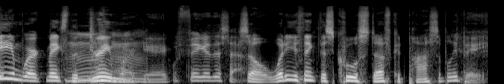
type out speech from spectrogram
Teamwork makes the dream work, mm. Eric. we figured this out. So, what do you think this cool stuff could possibly be?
